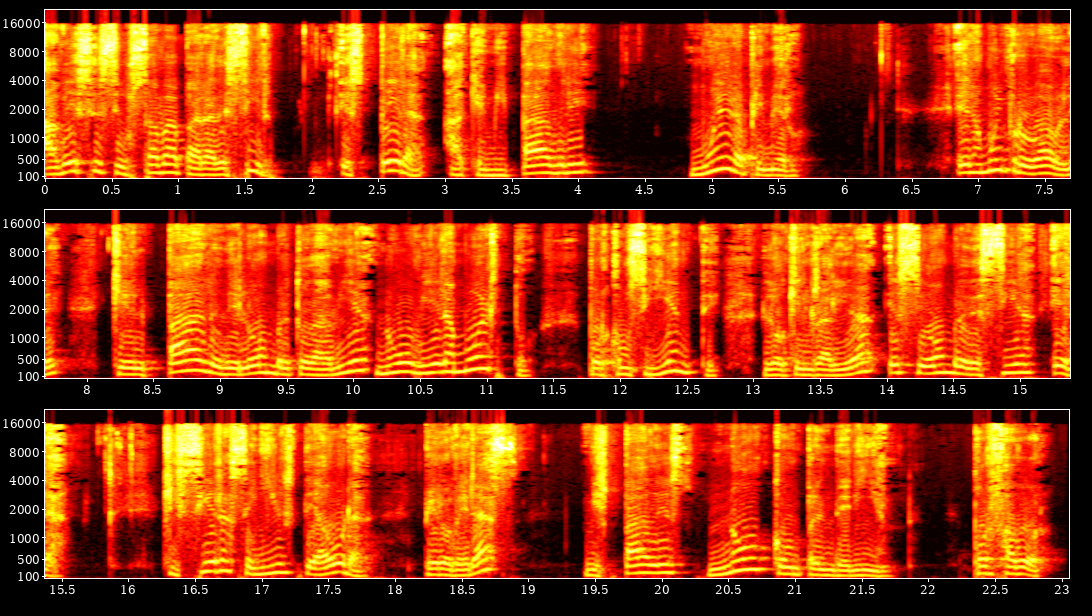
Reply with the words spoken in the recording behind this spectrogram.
a veces se usaba para decir espera a que mi padre muera primero. Era muy probable que el padre del hombre todavía no hubiera muerto. Por consiguiente, lo que en realidad ese hombre decía era, quisiera seguirte ahora, pero verás mis padres no comprenderían. Por favor,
